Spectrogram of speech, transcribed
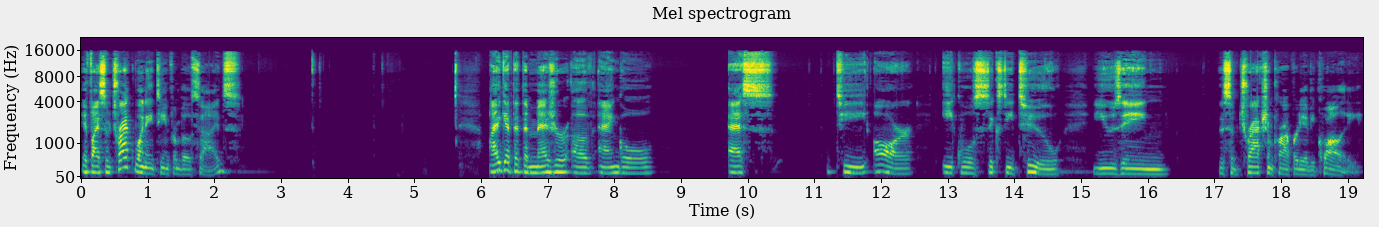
If I subtract 118 from both sides, I get that the measure of angle STR equals 62 using the subtraction property of equality.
